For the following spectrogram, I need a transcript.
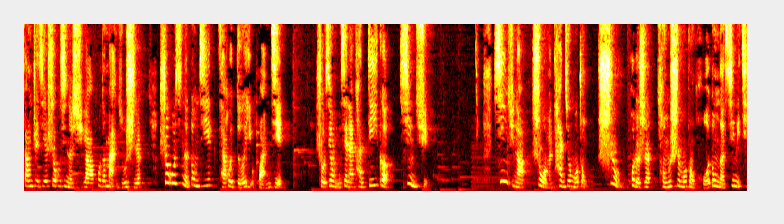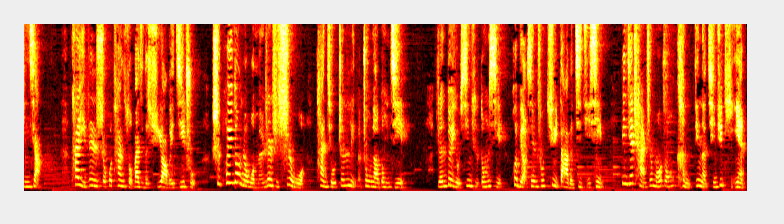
当这些社会性的需要获得满足时，社会性的动机才会得以缓解。首先，我们先来看第一个兴趣。兴趣呢，是我们探究某种事物或者是从事某种活动的心理倾向，它以认识或探索外界的需要为基础。是推动着我们认识事物、探求真理的重要动机。人对有兴趣的东西会表现出巨大的积极性，并且产生某种肯定的情绪体验。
